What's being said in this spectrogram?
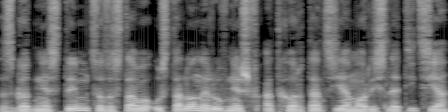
zgodnie z tym, co zostało ustalone również w adhortacji Amoris Leticia,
